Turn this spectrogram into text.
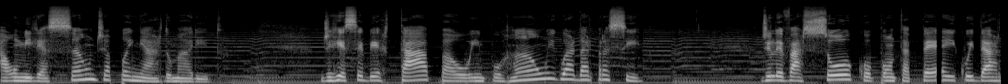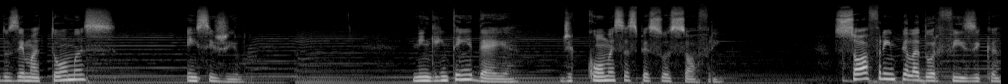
A humilhação de apanhar do marido. De receber tapa ou empurrão e guardar para si. De levar soco ou pontapé e cuidar dos hematomas em sigilo. Ninguém tem ideia de como essas pessoas sofrem. Sofrem pela dor física,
